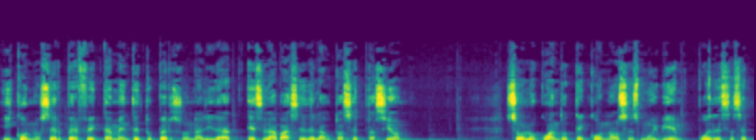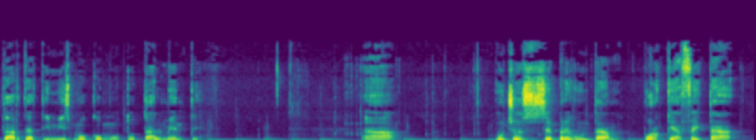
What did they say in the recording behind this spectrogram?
y conocer perfectamente tu personalidad es la base de la autoaceptación. Solo cuando te conoces muy bien puedes aceptarte a ti mismo como totalmente. Ah, muchos se preguntan por qué afecta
